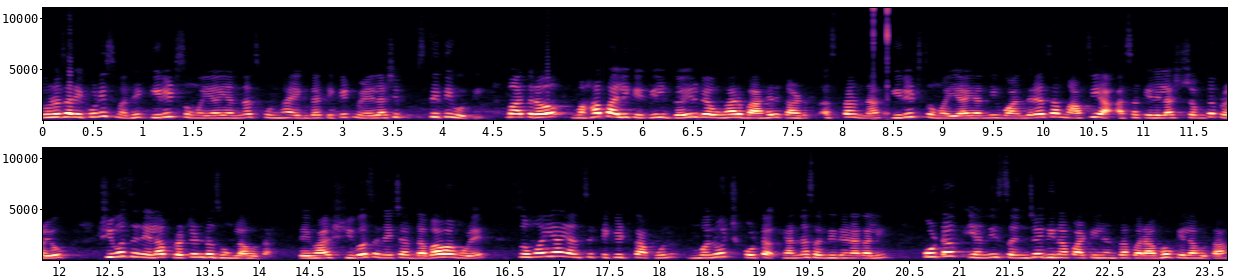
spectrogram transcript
दोन हजार एकोणीसमध्ये किरीट सोमय्या यांनाच पुन्हा एकदा तिकीट मिळेल अशी स्थिती होती. मात्र महापालिकेतील गैरव्यवहार बाहेर काढत असताना किरीट सोमय्या यांनी वांद्र्याचा माफिया असा केलेला शब्दप्रयोग शिवसेनेला प्रचंड झोंबला होता. तेव्हा शिवसेनेच्या दबावामुळे सोमय्या यांचे तिकीट कापून मनोज कोटक यांना संधी देण्यात आली. कोटक यांनी संजय दिना पाटील यांचा पराभव केला होता.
